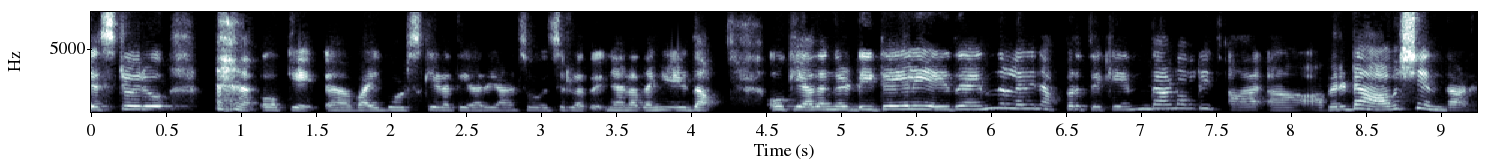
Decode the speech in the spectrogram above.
ജസ്റ്റ് ഒരു ഓക്കെ വൈഗോഡ്സ്കിയുടെ തിയറിയാണ് ചോദിച്ചിട്ടുള്ളത്. ഞാൻ അതങ്ങ് എഴുതാം. ഓക്കെ അതങ്ങ് ഡീറ്റെയിൽ എഴുതുക എന്നുള്ളതിനപ്പുറത്തേക്ക് എന്താണ് അവർ അവരുടെ ആവശ്യം എന്താണ്?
